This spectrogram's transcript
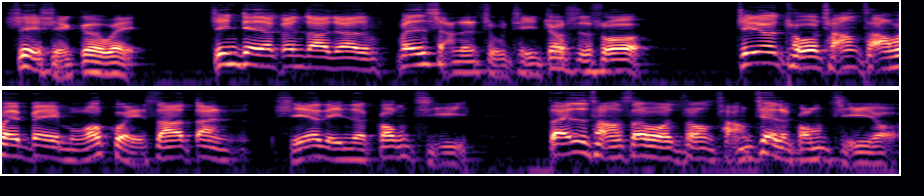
谢谢各位。今天要跟大家分享的主题就是说，基督徒常常会被魔鬼、撒旦、邪灵的攻击。在日常生活中常见的攻击有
